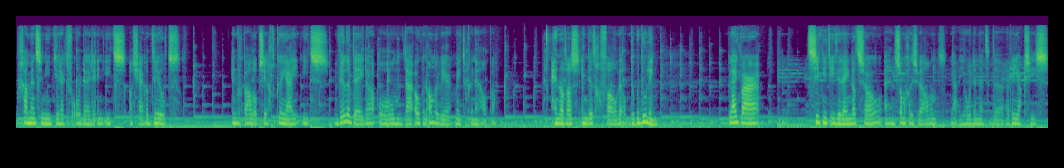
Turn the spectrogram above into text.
gaan mensen niet direct veroordelen in iets als jij wat deelt. In bepaalde opzicht kun jij iets willen delen om daar ook een ander weer mee te kunnen helpen. En dat was in dit geval wel de bedoeling. Blijkbaar ziet niet iedereen dat zo. En sommigen dus wel, want ja, je hoorde net de reacties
